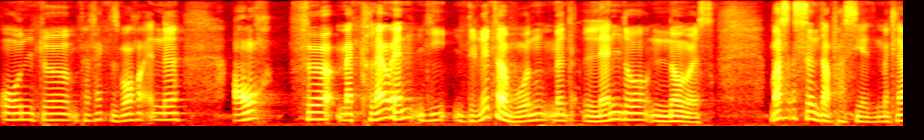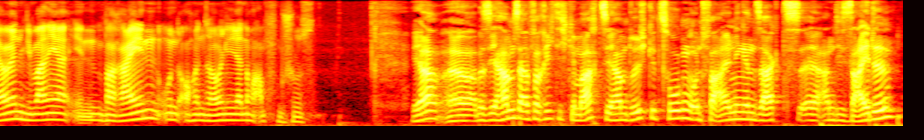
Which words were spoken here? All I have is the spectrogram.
und perfektes Wochenende auch für McLaren, die Dritter wurden mit Lando Norris. Was ist denn da passiert? McLaren, die waren ja in Bahrain und auch in Saudi ja noch ab vom Schuss. Ja, äh, aber sie haben es einfach richtig gemacht. Sie haben durchgezogen und vor allen Dingen sagt äh, Andy Seidel,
